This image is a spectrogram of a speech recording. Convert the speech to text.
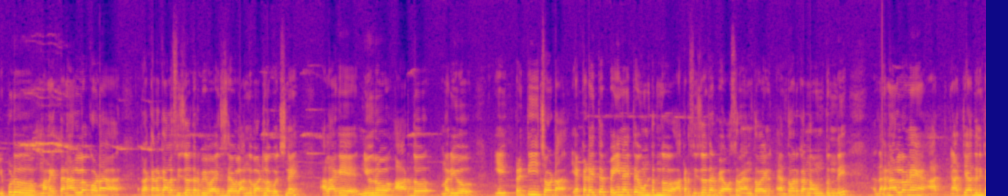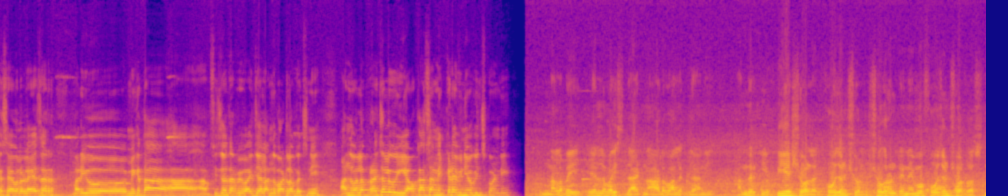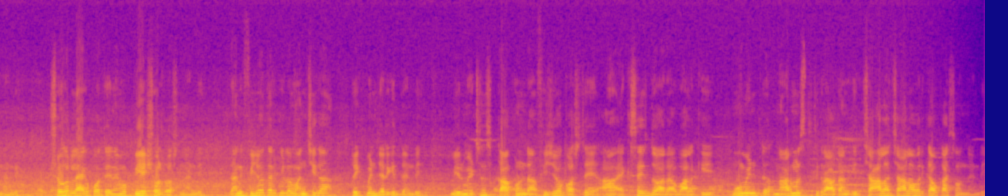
ఇప్పుడు మనకి తెనాల్లో కూడా రకరకాల ఫిజియోథెరపీ వైద్య సేవలు అందుబాటులోకి వచ్చినాయి. అలాగే న్యూరో ఆర్థో మరియు ఈ ప్రతి చోట ఎక్కడైతే పెయిన్ అయితే ఉంటుందో అక్కడ ఫిజియోథెరపీ అవసరం ఎంత ఎంతవరకన్నా ఉంటుంది. తెనాల్లోనే అత్- అత్యాధునిక సేవలు లేజర్ మరియు మిగతా ఫిజియోథెరపీ వైద్యాలు అందుబాటులోకి వచ్చినాయి. అందువల్ల ప్రజలు ఈ అవకాశాన్ని ఇక్కడే వినియోగించుకోండి. నలభై ఏళ్ళ వయసు దాటిన ఆడవాళ్ళకి కానీ అందరికీ PS shoulder frozen shoulder. Sugar ఉంటేనేమో ఫోజన్ షోల్డర్ వస్తుందండి. షుగర్ లేకపోతేనేమో పిఎస్ షోల్డర్ వస్తుందండి. దానికి ఫిజియోథెరపీలో మంచిగా ట్రీట్మెంట్ జరిగిద్దండి. మీరు మెడిసిన్స్ కాకుండా ఫిజియోకి వస్తే ఆ ఎక్సర్సైజ్ ద్వారా వాళ్ళకి మూమెంట్ నార్మల్ స్థితికి రావడానికి చాలా చాలా వరకు అవకాశం ఉందండి.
